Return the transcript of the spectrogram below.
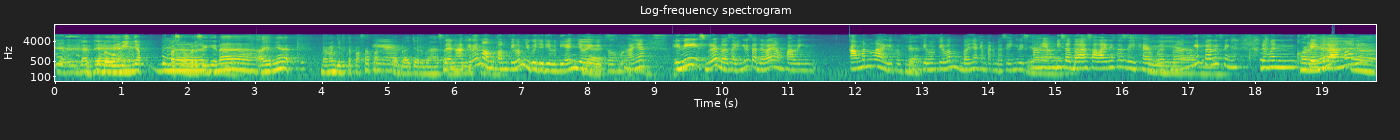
ya udah Nanti deh bau minyak pas Bener. ngebersihin. nah akhirnya memang jadi terpaksa pak Iya. belajar bahasa dan Inggris akhirnya nonton film juga jadi lebih enjoy Yes, gitu yes, makanya ini sebenarnya bahasa Inggris adalah yang paling common lah gitu Yes. film-film banyak yang pakai bahasa Inggris nah Yeah. yang bisa bahasa lain itu sih hebat Iya, banget mungkin bener. Felis yang demen kayak drama nih nah,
